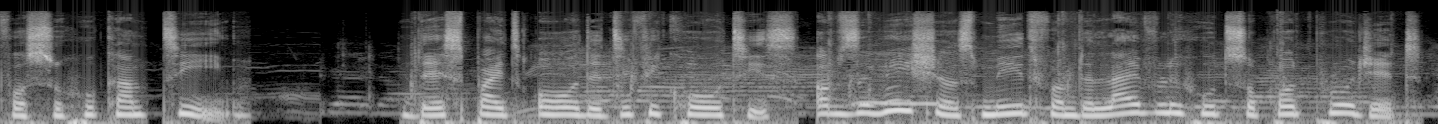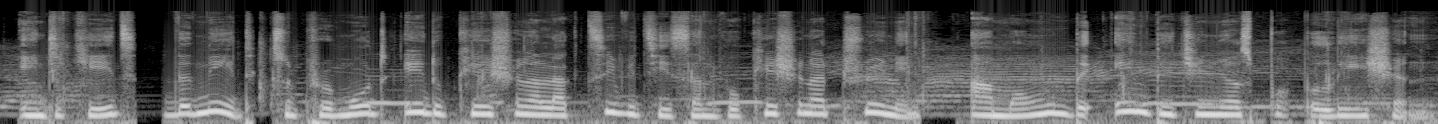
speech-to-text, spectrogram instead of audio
for SUHUCAM team. Despite all the difficulties, observations made from the Livelihood Support Project indicate the need to promote educational activities and vocational training among the indigenous population.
